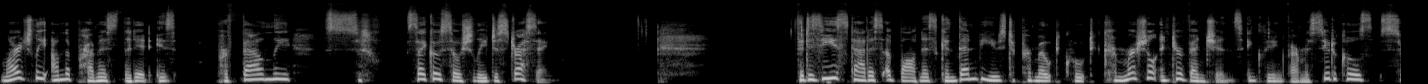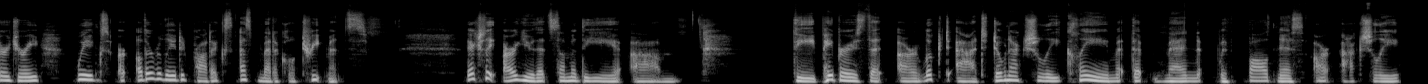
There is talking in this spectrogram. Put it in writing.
largely on the premise that it is profoundly psychosocially distressing. The disease status of baldness can then be used to promote, quote, commercial interventions, including pharmaceuticals, surgery, wigs, or other related products as medical treatments. They actually argue that some of the, um, the papers that are looked at don't actually claim that men with baldness are actually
